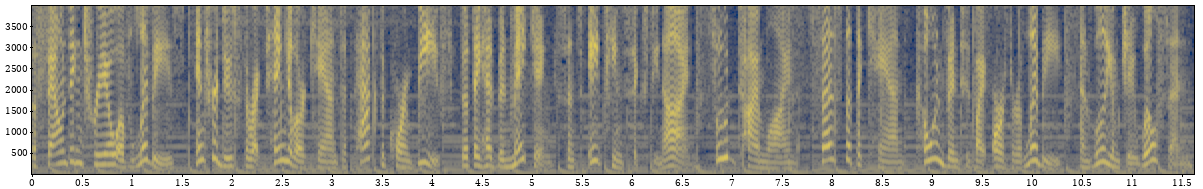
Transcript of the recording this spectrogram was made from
the founding trio of Libby's introduced the rectangular can to pack the corned beef that they had been making since 1869. Food Timeline says that the can, co invented by Arthur Libby and William J. Wilson,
